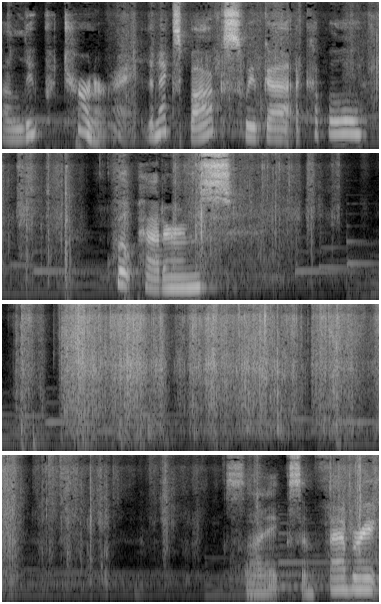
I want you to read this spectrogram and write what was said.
A loop turner. All right, the next box we've got a couple quilt patterns. Looks like some fabric.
